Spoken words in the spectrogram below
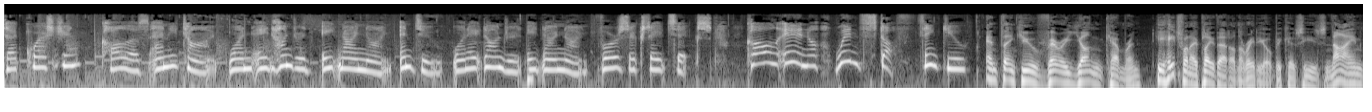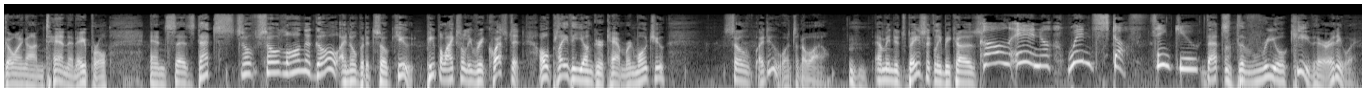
Tech question? Call us anytime. 1 800 899 into 1 800 899 4686. Call in, win stuff. Thank you. And thank you, very young Cameron. He hates when I play that on the radio because he's nine, going on ten in April, and says that's so so long ago. I know, but it's so cute. People actually request it. Oh, play the younger Cameron, won't you? So I do once in a while. I mean, it's basically because Call in, win stuff. Thank you. that's the real key there, anyway.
